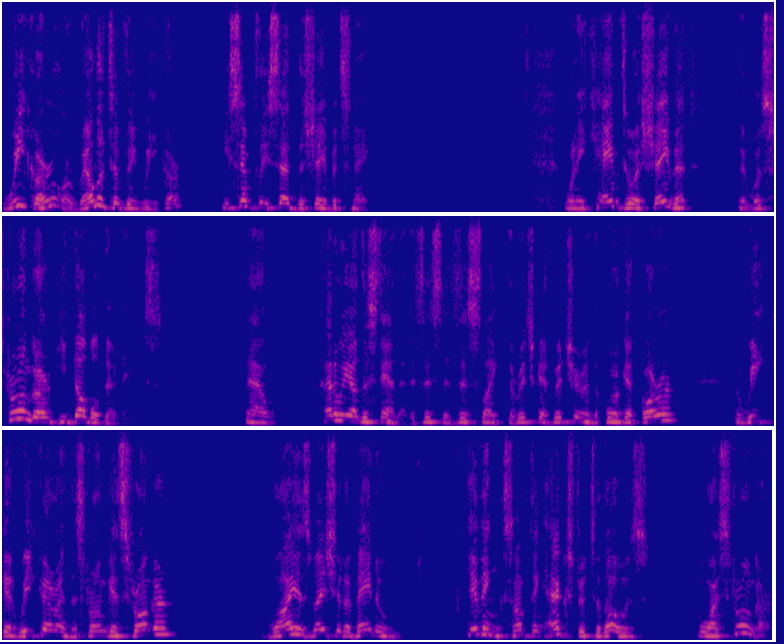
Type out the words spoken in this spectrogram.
weaker or relatively weaker, he simply said the Shevet's name. When he came to a Shevet that was stronger, he doubled their names. Now, how do we understand that? Is this is this like the rich get richer and the poor get poorer? The weak get weaker and the strong get stronger? Why is Moshe Rabbeinu giving something extra to those who are stronger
